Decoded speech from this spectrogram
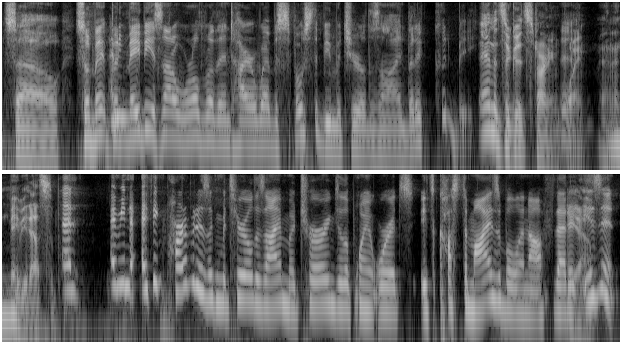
So, so, may, but maybe it's not a world where the entire web is supposed to be material design, but it could be. And it's a good starting point. And maybe that's the point. And I mean, I think part of it is like material design maturing to the point where it's it's customizable enough that it Yeah. not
